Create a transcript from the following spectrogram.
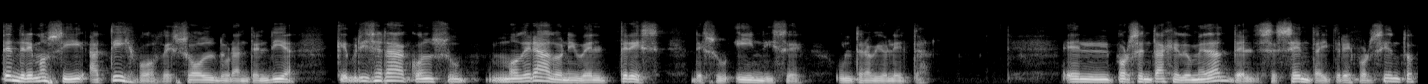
Tendremos sí atisbos de sol durante el día que brillará con su moderado nivel 3 de su índice ultravioleta. El porcentaje de humedad del 63%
